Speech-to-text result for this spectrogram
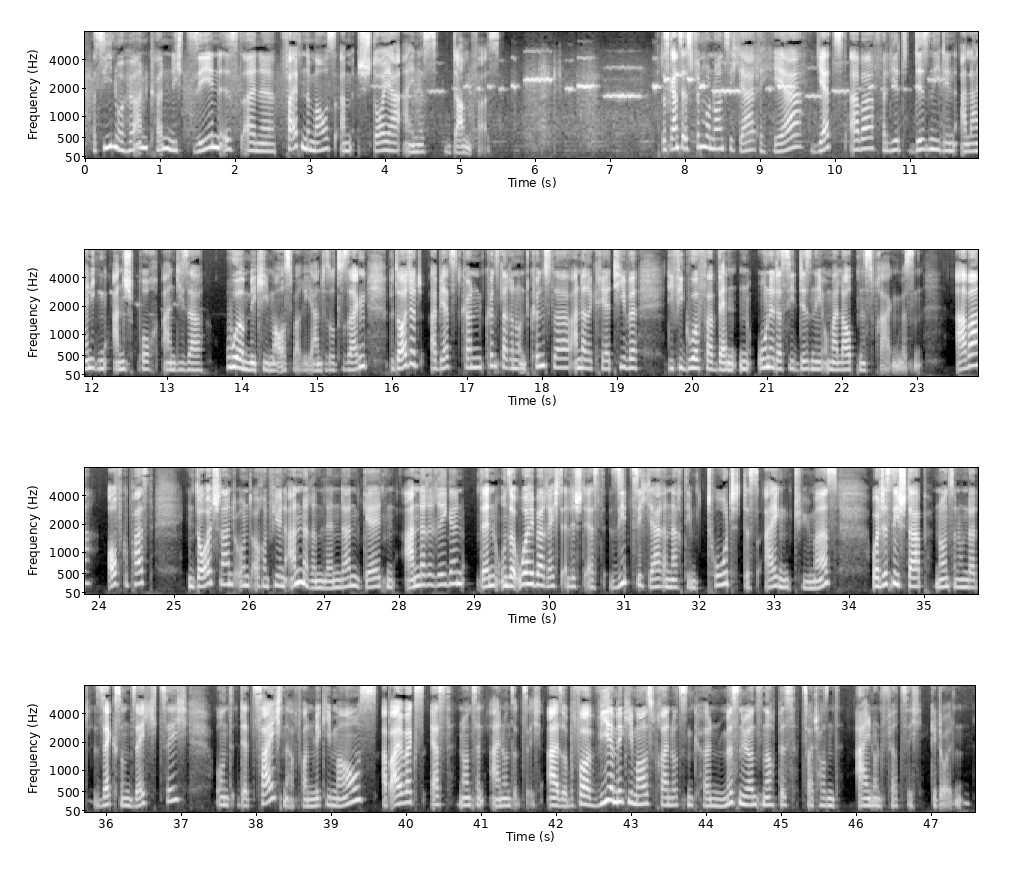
Was Sie nur hören können, nicht sehen, ist eine pfeifende Maus am Steuer eines Dampfers. Das Ganze ist 95 Jahre her. Jetzt aber verliert Disney den alleinigen Anspruch an dieser Ur-Mickey-Maus-Variante sozusagen. Bedeutet, ab jetzt können Künstlerinnen und Künstler, andere Kreative die Figur verwenden, ohne dass sie Disney um Erlaubnis fragen müssen. Aber aufgepasst, in Deutschland und auch in vielen anderen Ländern gelten andere Regeln, denn unser Urheberrecht erlischt erst 70 Jahre nach dem Tod des Eigentümers. Walt Disney starb 1966 und der Zeichner von Mickey Mouse, Ab Iwerks, erst 1971. Also bevor wir Mickey Mouse frei nutzen können, müssen wir uns noch bis 2041 gedulden.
